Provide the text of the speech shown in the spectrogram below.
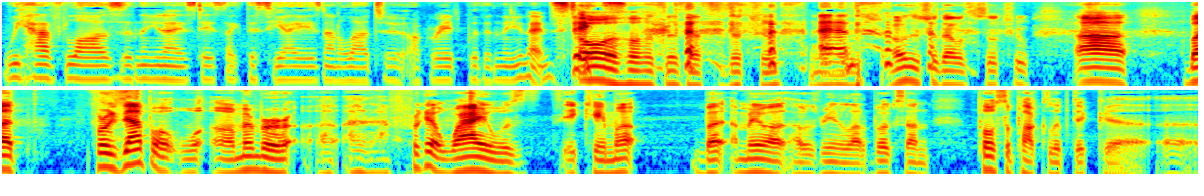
we have laws in the United States like the CIA is not allowed to operate within the United States. Oh, that's, that's, that's true. and I wasn't sure that was still true. Uh, but for example, I remember uh, I forget why it was it came up, but maybe I was reading a lot of books on post-apocalyptic uh, uh,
